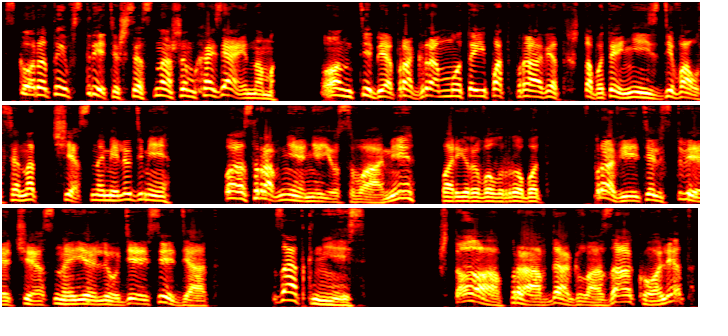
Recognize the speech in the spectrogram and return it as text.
«Скоро ты встретишься с нашим хозяином. Он тебе программу-то и подправит, чтобы ты не издевался над честными людьми». «По сравнению с вами», — парировал робот, — «в правительстве честные люди сидят». «Заткнись». «Что, правда, глаза колят?»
